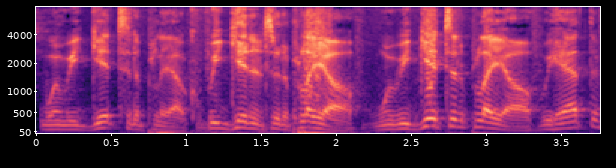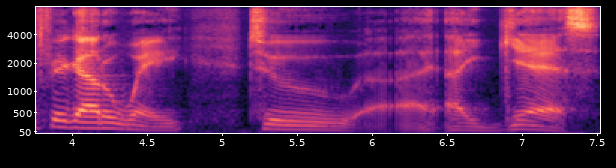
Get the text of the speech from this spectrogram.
when we get to the playoff, we get into the playoff. When we get to the playoff, we have to figure out a way to, uh, I guess,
